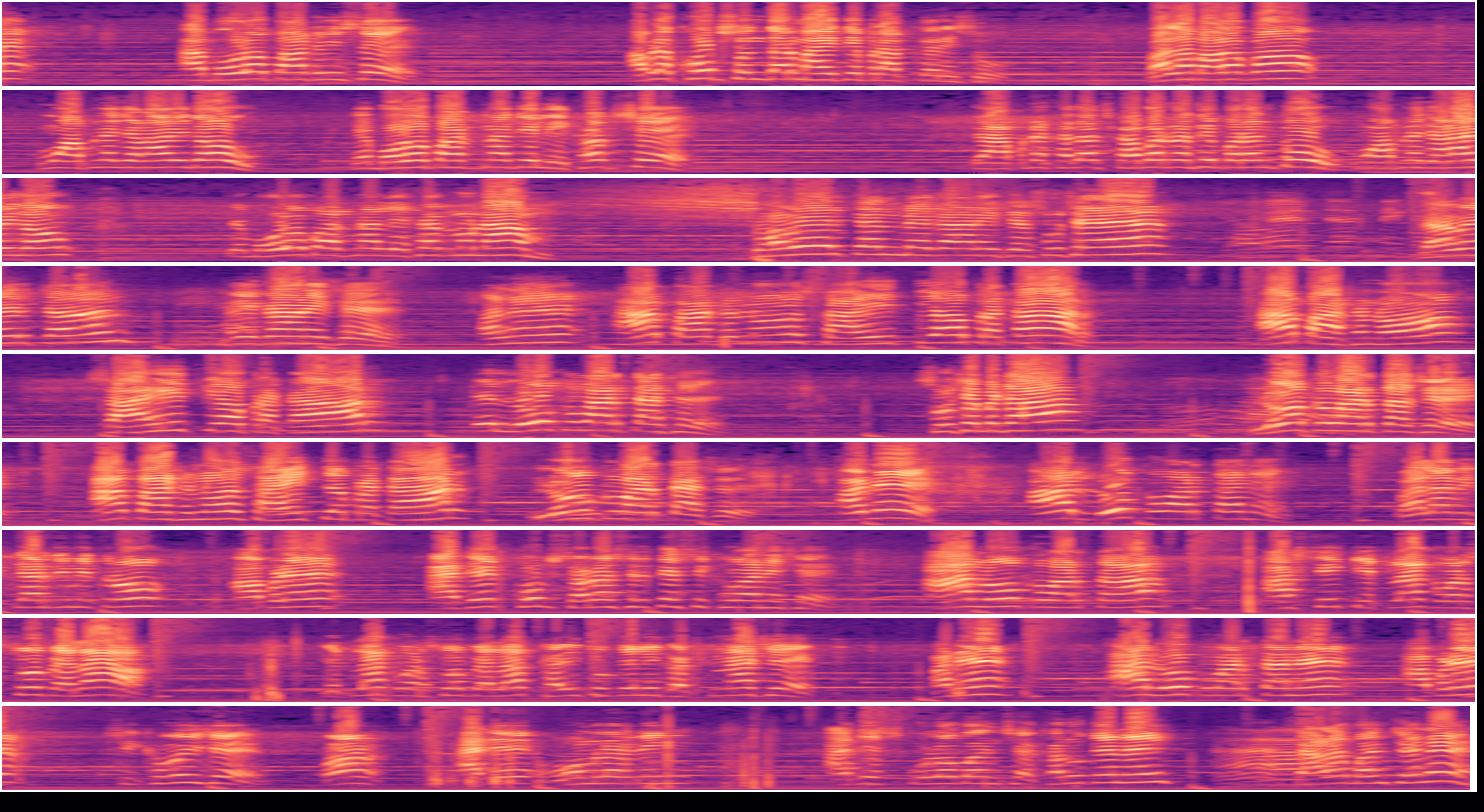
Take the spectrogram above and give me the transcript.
આ બોળો પાઠ વિશે આપણે ખૂબ સુંદર માહિતી પ્રાપ્ત કરીશું. વાલા બાળકો, હું આપને જણાવી દઉં કે બોળો પાઠના જે લેખક છે તે આપણે કદાચ ખબર નથી, પરંતુ હું આપને જણાવી દઉં કે બોળો પાઠના લેખકનું નામ ઝવેરચંદ મેઘાણી છે. શું છે? ઝવેરચંદ મેઘાણી છે. અને આ પાઠનો સાહિત્ય પ્રકાર, આ પાઠનો સાહિત્ય પ્રકાર એ લોકવાર્તા છે. શું છે બેટા? લોકવાર્તા છે. આ પાઠનો સાહિત્ય પ્રકાર લોકવાર્તા છે. અને આ લોકવાર્તાને, વાલા વિદ્યાર્થી મિત્રો, આપણે આજે ખૂબ સરસ રીતે શીખવાની છે. આ લોકવાર્તા આજથી કેટલાક વર્ષો પહેલા કેટલાક વર્ષો પહેલા થઈ ચૂકેલી ઘટના છે અને આ લોકવાર્તાને આપણે શીખવી છે. પણ આજે હોમ લર્નિંગ આજે સ્કૂલો બંધ છે. ખરું કે નહીં? શાળા બંધ છે ને?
